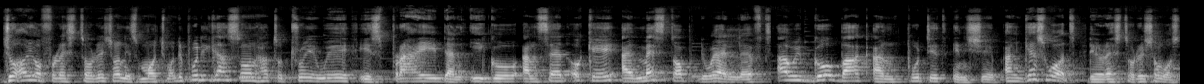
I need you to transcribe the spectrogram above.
joy of restoration is much more. The prodigal son had to throw away his pride and ego and said, Okay, I messed up the way I left. I will go back and put it in shape. And guess what? The restoration was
